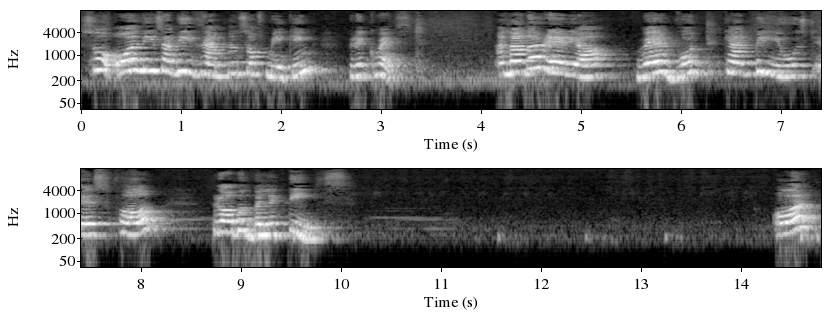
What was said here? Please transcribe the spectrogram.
So all these are the examples of making request. Another area where would can be used is for probabilities or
